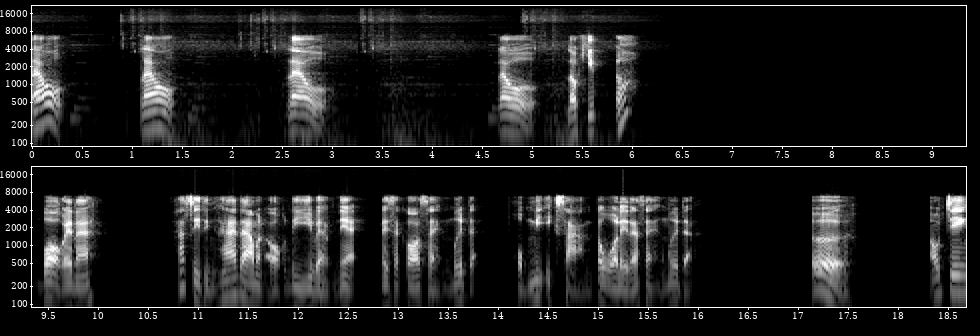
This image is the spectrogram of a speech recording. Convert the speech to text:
แล้ว แล้ว แล้ว แล้ว แล้วคลิป เออบอกเลยนะ ถ้าสี่ถึงห้าดาวมันออกดีแบบเนี้ย ในสกอร์แสงมืดอะ ผมมีอีกสามตัวเลยนะแสงมืดอะ เออ เอาจริง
